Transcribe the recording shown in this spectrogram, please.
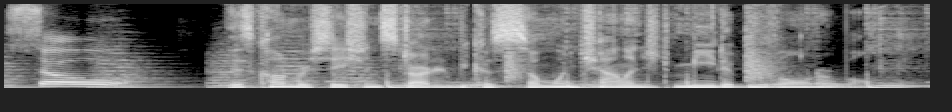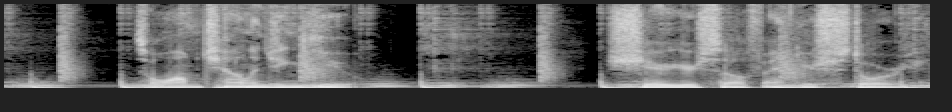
so. This conversation started because someone challenged me to be vulnerable. So I'm challenging you. Share yourself and your story.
